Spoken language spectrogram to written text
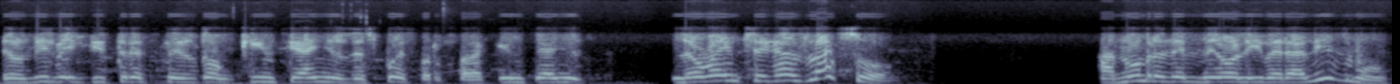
2023, perdón, 15 años después, porque para 15 años, lo va a entregar Lazo a nombre del neoliberalismo.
